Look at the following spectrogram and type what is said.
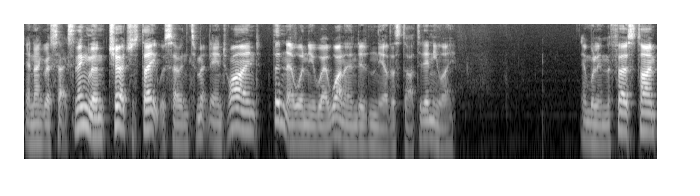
in Anglo Saxon England, church and state were so intimately entwined that no one knew where one ended and the other started anyway. In William I's time,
